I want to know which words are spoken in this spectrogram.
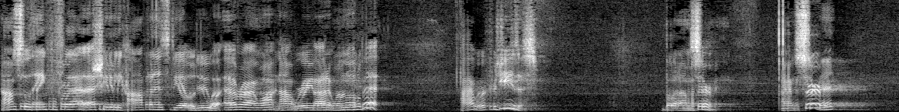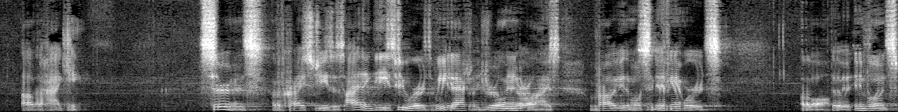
I'm so thankful for that. That should give me confidence to be able to do whatever I want, not worry about it one little bit. I work for Jesus. But I'm a servant. I'm a servant of the High King. Servants of Christ Jesus. I think these two words, if we could actually drill them into our lives, would probably be the most significant words of all that would influence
